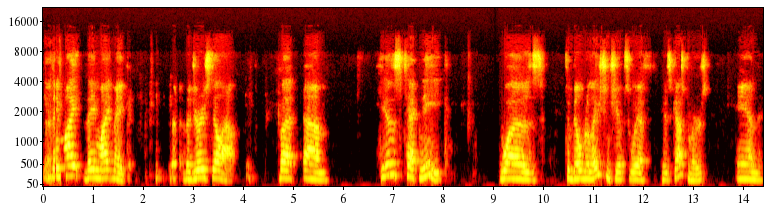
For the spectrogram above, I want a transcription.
yeah. they might they might make it. The, the jury's still out, but um, his technique was to build relationships with his customers and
